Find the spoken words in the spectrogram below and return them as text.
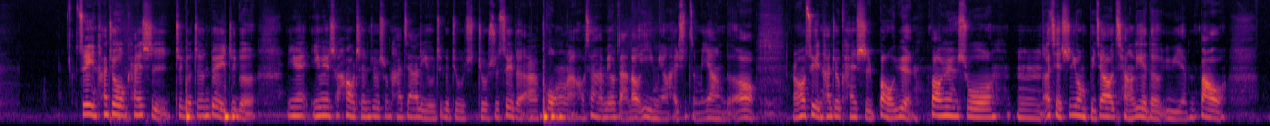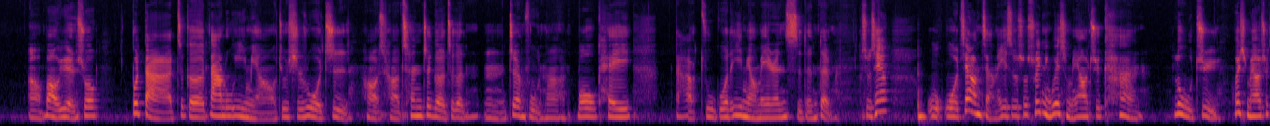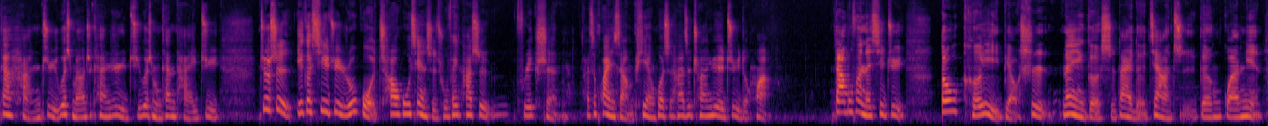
所以他就开始这个针对这个，因为因为是号称就是说他家里有这个九十九十岁的阿公啦，好像还没有打到疫苗还是怎么样的哦，然后所以他就开始抱怨抱怨说，嗯，而且是用比较强烈的语言抱，呃，抱怨说不打这个大陆疫苗就是弱智，好好称这个这个嗯政府呢不 OK，打祖国的疫苗没人死等等，首先。我我这样讲的意思是说，所以你为什么要去看陆剧？为什么要去看韩剧？为什么要去看日剧？为什么看台剧？就是一个戏剧，如果超乎现实，除非它是 friction，它是幻想片，或是它是穿越剧的话，大部分的戏剧都可以表示那个时代的价值跟观念，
